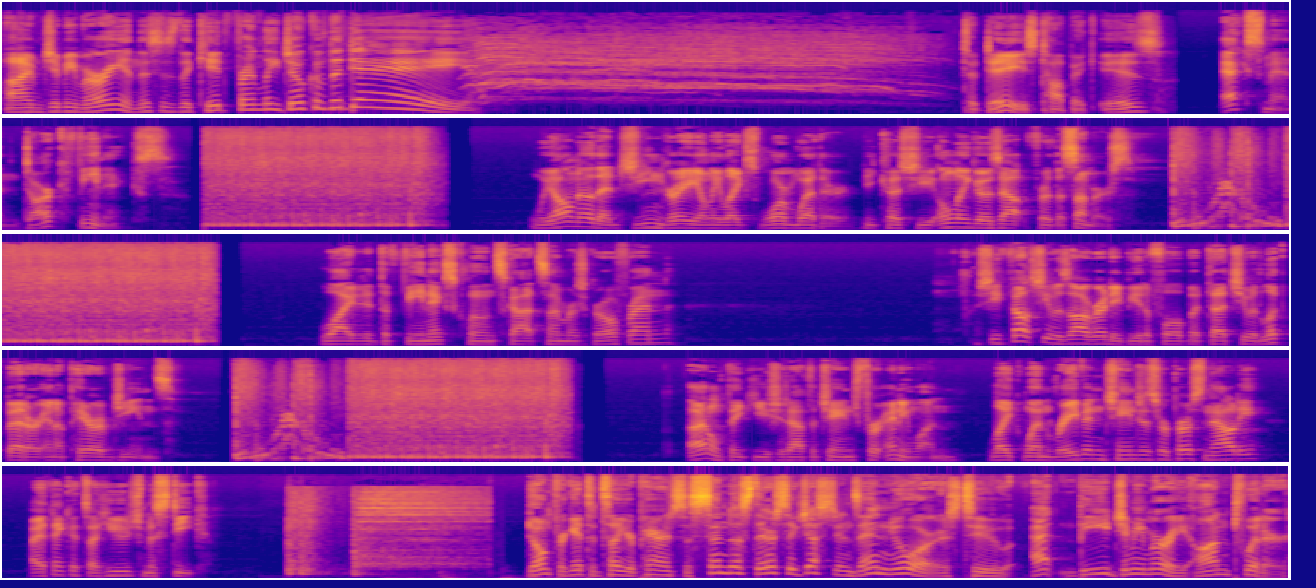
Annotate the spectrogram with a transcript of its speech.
I'm Jimmy Murray, and this is the kid friendly joke of the day. Today's topic is X Men Dark Phoenix. We all know that Jean Grey only likes warm weather because she only goes out for the summers. Why did the Phoenix clone Scott Summers' girlfriend? She felt she was already beautiful, but that she would look better in a pair of jeans. I don't think you should have to change for anyone. Like when Raven changes her personality, I think it's a huge mystique. Don't forget to tell your parents to send us their suggestions and yours to at the Jimmy Murray on Twitter.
